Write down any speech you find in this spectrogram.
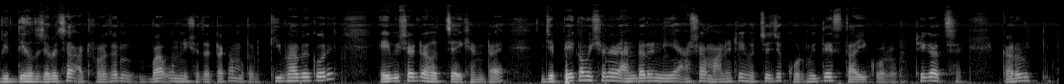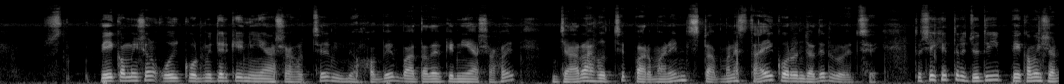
বৃদ্ধি হতে চলেছে আঠেরো হাজার বা উনিশ হাজার টাকা মতন। কীভাবে করে? এই বিষয়টা হচ্ছে এখানটায় যে পে কমিশনের আন্ডারে নিয়ে আসা মানেটাই হচ্ছে যে কর্মীদের স্থায়ীকরণ ঠিক আছে? কারণ পে কমিশন ওই কর্মীদেরকে নিয়ে আসা হচ্ছে, হবে বা তাদেরকে নিয়ে আসা হয়, যারা হচ্ছে পারমানেন্ট স্টাফ মানে স্থায়ীকরণ যাদের রয়েছে। তো সেক্ষেত্রে যদি পে কমিশন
